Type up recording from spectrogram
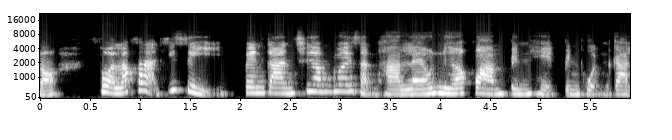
เนาะส่วนลักษณะที่สี่เป็นการเชื่อมด้วยสันธานแล้วเนื้อความเป็นเหตุเป็นผลกัน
